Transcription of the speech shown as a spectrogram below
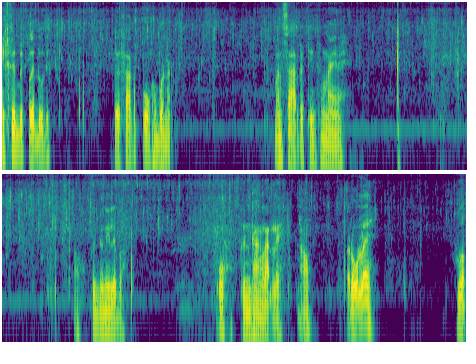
จะขึ้นไปเปิดดูดิ เปิดฝากระโปรงข้างบนอะ มันสาดไปถึงข้างในไหมเอาขึ้นตรงนี้เลยบ่โอ้ ขึ้นทางลัดเลย เอากระโดดเลย รวบ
